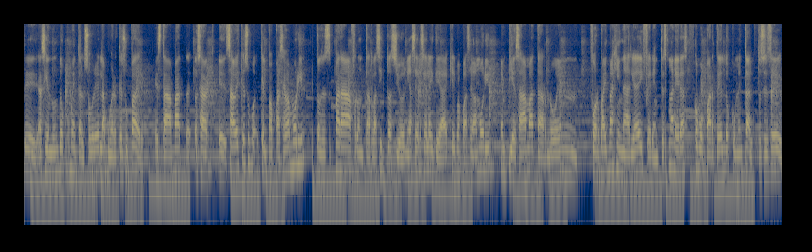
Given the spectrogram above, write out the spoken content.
eh, haciendo un documental sobre la muerte de su padre. Está, o sea, eh, sabe que, su, que el papá se va a morir Entonces, para afrontar la situación y hacerse la idea de que el papá se va a morir, empieza a matarlo en forma imaginaria de diferentes maneras como parte del documental. Entonces, eh,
